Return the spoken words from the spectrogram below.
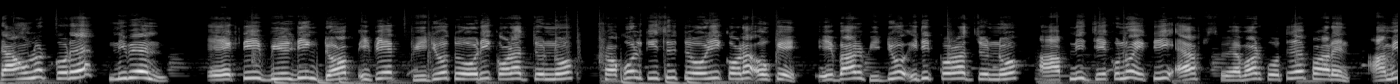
ডাউনলোড করে নেবেন। একটি বিল্ডিং ড্রপ ইফেক্ট ভিডিও তৈরি করার জন্য, সকল কিছু তৈরি করা ওকে এবার ভিডিও এডিট করার জন্য আপনি যে কোনো একটি অ্যাপস ব্যবহার করতে পারেন। আমি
